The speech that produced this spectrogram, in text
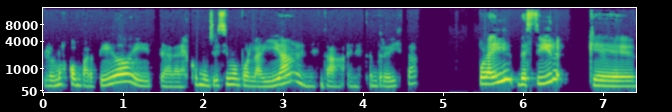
lo hemos compartido y te agradezco muchísimo por la guía en esta, en esta entrevista. Por ahí decir que,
